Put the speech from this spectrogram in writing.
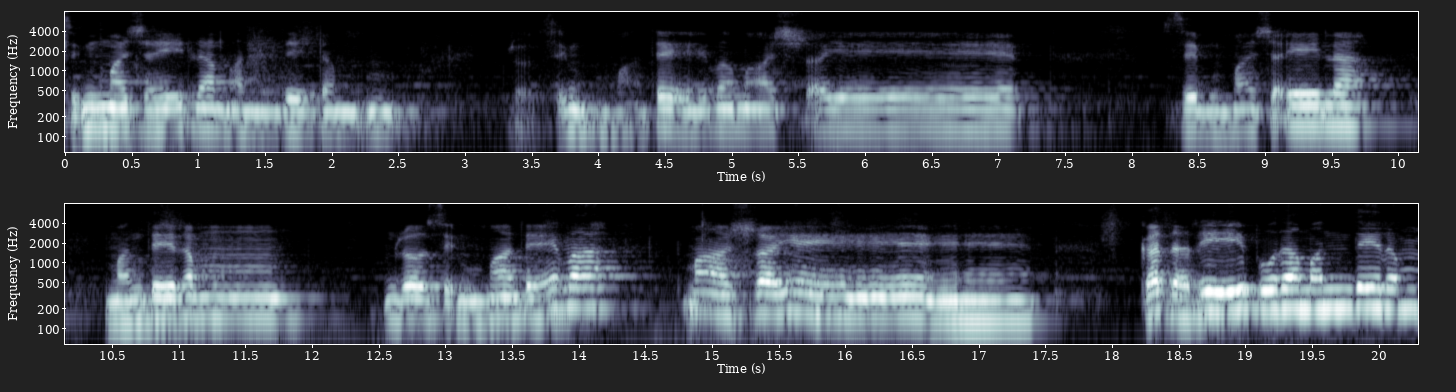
సింహశైలమందిరం సింహదేవమాశ్రయే సింహశైల మందిరం నృసింహదేవ మాశ్రయే. కదరీపురమందిరం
